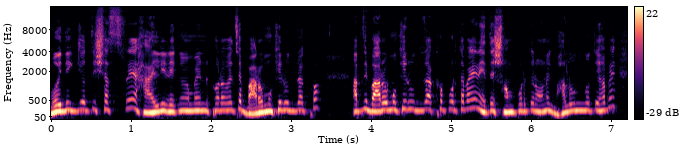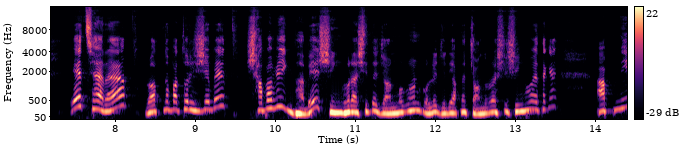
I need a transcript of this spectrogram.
বৈদিক জ্যোতিষশাস্ত্রে হাইলি রেকমেন্ড করা হয়েছে বারোমুখী রুদ্রাক্ষ। আপনি বারোমুখী রুদ্রাক্ষ পড়তে পারেন, এতে সম্পর্কের অনেক ভালো উন্নতি হবে। এছাড়া রত্নপাথর হিসেবে স্বাভাবিকভাবে সিংহ রাশিতে জন্মগ্রহণ করলে যদি আপনার চন্দ্র রাশি সিংহ হয়ে থাকে, আপনি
